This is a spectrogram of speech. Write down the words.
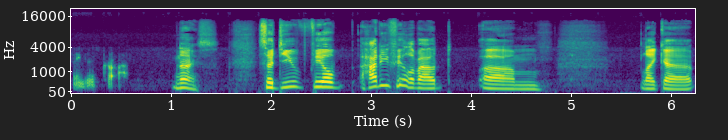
fingers crossed. Nice. So do you feel? How do you feel about um, like a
